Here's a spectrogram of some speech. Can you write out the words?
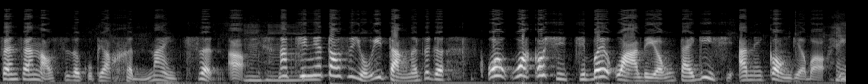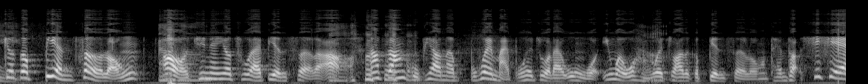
珊珊老师的股票很耐震啊。那今天倒是有一档呢，这个我我我是一尾瓦龙，台语是安尼讲对不？嘿伊叫做变色龙啊哦，今天又出来变色了啊。哦 那这张股票呢，不会买不会做来问我，因为我很会抓这个变色龙 temple。谢谢。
